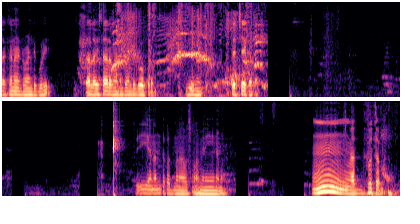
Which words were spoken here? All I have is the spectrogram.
చక్కనటువంటి గుడి చాలా విశాలమైనటువంటి గోపురం. దీని ప్రత్యేకత. శ్రీ అనంత పద్మనాభ స్వామిని నమ. Ммм, круто. А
